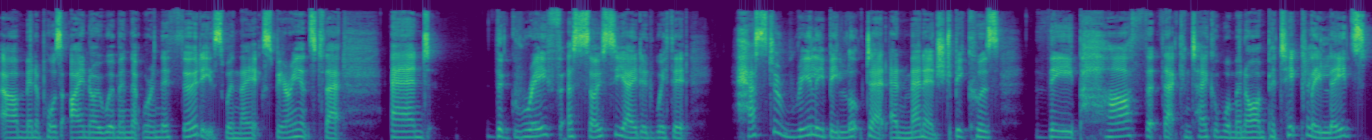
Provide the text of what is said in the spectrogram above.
uh, menopause. I know women that were in their 30s when they experienced that. And the grief associated with it has to really be looked at and managed because the path that that can take a woman on particularly leads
